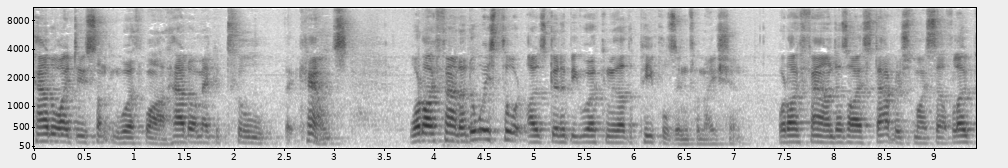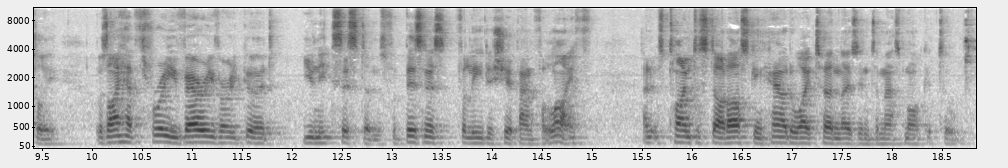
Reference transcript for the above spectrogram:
how do I do something worthwhile? How do I make a tool that counts? What I found, I'd always thought I was going to be working with other people's information. What I found as I established myself locally was I had three very, very good unique systems for business, for leadership, and for life. And it was time to start asking how do I turn those into mass market tools?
